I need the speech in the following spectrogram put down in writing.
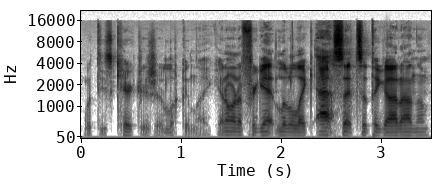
what these characters are looking like. I don't want to forget little like assets that they got on them.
